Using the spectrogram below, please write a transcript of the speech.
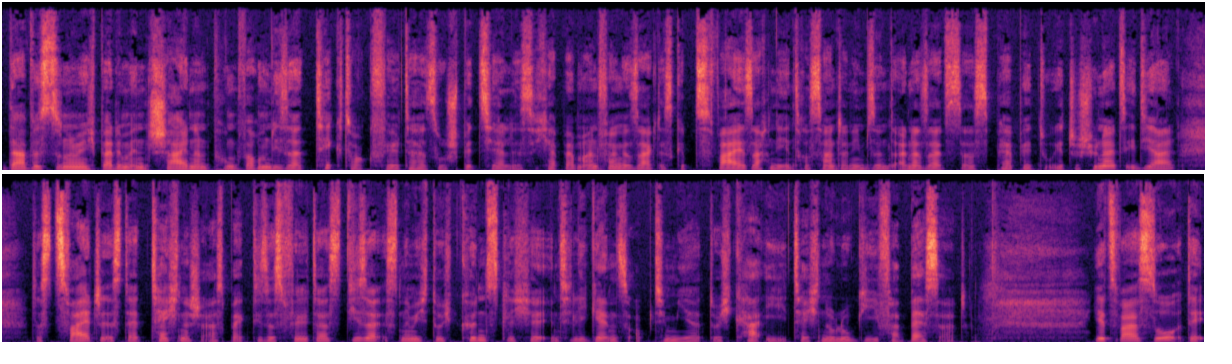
da bist du nämlich bei dem entscheidenden Punkt, warum dieser TikTok-Filter so speziell ist. Ich habe ja am Anfang gesagt, es gibt zwei Sachen, die interessant an ihm sind. Einerseits das perpetuierte Schönheitsideal. Das zweite ist der technische Aspekt dieses Filters. Dieser ist nämlich durch künstliche Intelligenz optimiert, durch KI, Technologie verbessert. Jetzt war es so, der,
